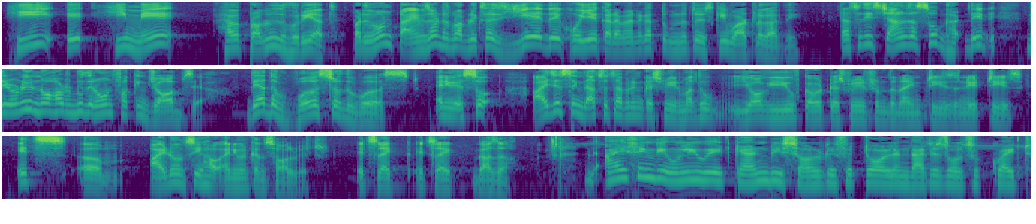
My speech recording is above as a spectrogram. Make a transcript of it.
he he may have a problem with Hurriyat, but the one Times and Republic says ये देखो ये करा मैंने कहा तुमने तो इसकी वाट लगा दी. That's why these channels are so ghat- they they don't even know how to do their own fucking jobs. Yeah, they are the worst of the worst. Anyway, so I just think that's what's happening in Kashmir. Madhu, your view, you've covered Kashmir from the 90s and 80s. It's um, I don't see how anyone can solve it. It's like it's like Gaza. I think the only way it can be solved, if at all, and that is also quite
